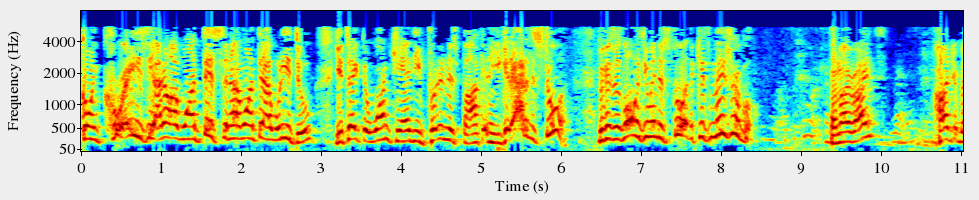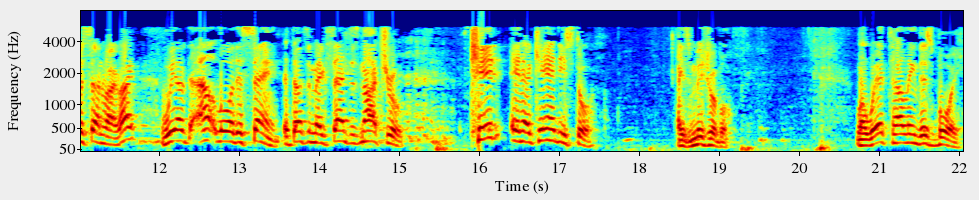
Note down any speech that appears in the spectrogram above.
going crazy. I know I want this and I want that. What do you do? You take the one candy, you put it in his pocket, and you get out of the store. Because as long as you're in the store, the kid's miserable. Am I right? 100% right, right? We have to outlaw this saying. It doesn't make sense. It's not true. Kid in a candy store is miserable. Well, we're telling this boy,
